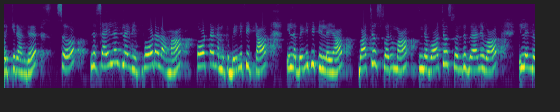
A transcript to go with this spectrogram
வைக்கிறாங்க. ஸோ இந்த சைலண்ட் லைவ் போடலாமா? போட்டால் நமக்கு பெனிஃபிட்டா இல்லை பெனிஃபிட் இல்லையா? வாட்ச் ஹவுஸ் வருமா? இந்த வாட்ச் ஹவுஸ் வந்து வேல்யூவா இல்லை இந்த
